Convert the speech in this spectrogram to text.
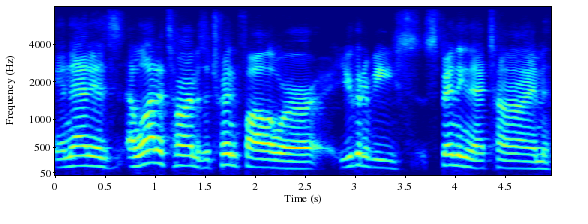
And that is a lot of time as a trend follower, you're going to be spending that time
